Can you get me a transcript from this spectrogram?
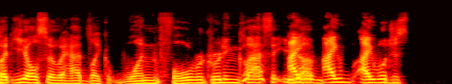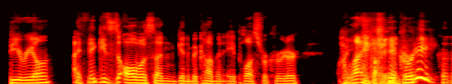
but he also had like one full recruiting class at I, UW. I I will just be real. I think he's all of a sudden going to become an A plus recruiter. I, like- I agree.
